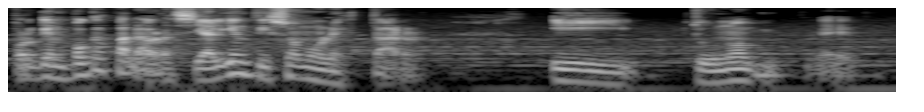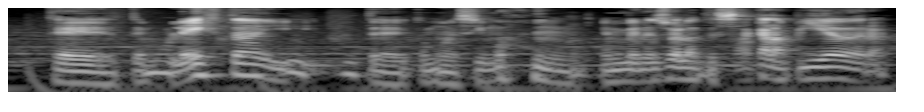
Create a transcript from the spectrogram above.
Porque en pocas palabras, si alguien te hizo molestar y tú no eh, te, molesta y te, como decimos en, Venezuela, te saca la piedra,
